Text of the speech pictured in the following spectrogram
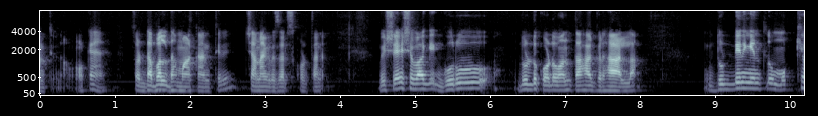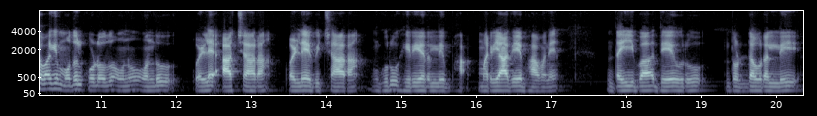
ಅಂತೀವಿ ನಾವು ಓಕೆ ಸೊ ಡಬಲ್ ಧಮಾಕ ಅಂತೀವಿ, ಚೆನ್ನಾಗಿ ರಿಸಲ್ಟ್ಸ್ ಕೊಡ್ತಾನೆ. ವಿಶೇಷವಾಗಿ ಗುರು ದುಡ್ಡು ಕೊಡುವಂತಹ ಗ್ರಹ ಅಲ್ಲ. ದುಡ್ಡಿನಿಗಿಂತಲೂ ಮುಖ್ಯವಾಗಿ ಮೊದಲು ಕೊಡೋದು ಅವನು ಒಂದು ಒಳ್ಳೆಯ ಆಚಾರ ಒಳ್ಳೆಯ ವಿಚಾರ, ಗುರು ಹಿರಿಯರಲ್ಲಿ ಭಾ, ಮರ್ಯಾದೆ ಭಾವನೆ, ದೈವ, ದೇವರು, ದೊಡ್ಡವರಲ್ಲಿ,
